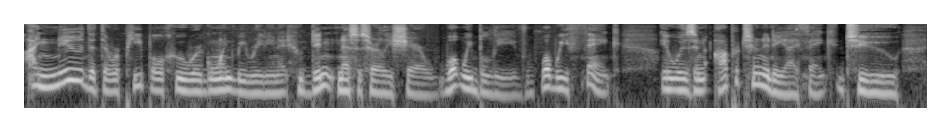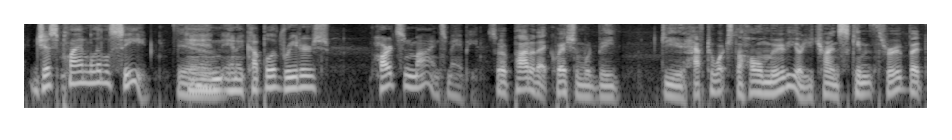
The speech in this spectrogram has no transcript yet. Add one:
I knew that there were people who were going to be reading it who didn't necessarily share what we believe, what we think. It was an opportunity, I think, to just plant a little seed in, in a couple of readers' hearts and minds, maybe. So part of that question would be, do you have to watch the whole movie, or do you try and skim it through? But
